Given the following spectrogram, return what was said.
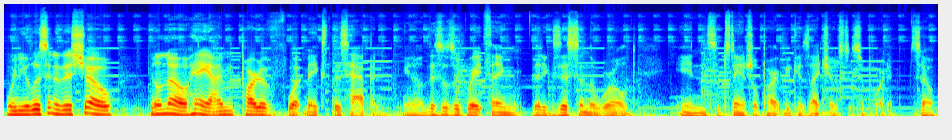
when you listen to this show, you'll know, hey, I'm part of what makes this happen. You know, this is a great thing that exists in the world in substantial part because I chose to support it. So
